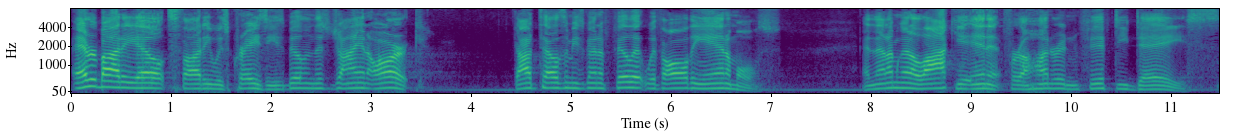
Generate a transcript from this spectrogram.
Everybody else thought he was crazy. He's building this giant ark. God tells him he's going to fill it with all the animals. And then I'm going to lock you in it for 150 days.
